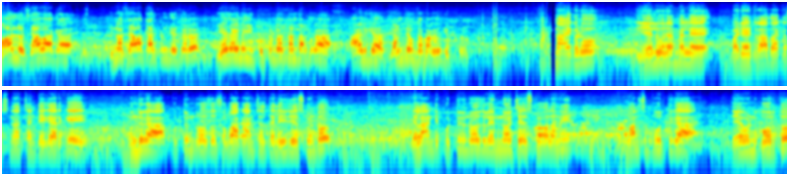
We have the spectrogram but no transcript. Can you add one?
వాళ్ళు సేవా ఎన్నో సేవా కార్యక్రమం చేశారు. ఏదైనా ఈ పుట్టినరోజు సందర్భంగా ఆయనకి జన్మదిన శుభాకాంక్షలు చెప్తున్నాను. నాయకుడు ఏలూరు ఎమ్మెల్యే బడేటి రాధాకృష్ణ చంటి గారికి ముందుగా పుట్టినరోజు శుభాకాంక్షలు తెలియజేసుకుంటూ ఇలాంటి పుట్టినరోజులు ఎన్నో చేసుకోవాలని మనస్ఫూర్తిగా దేవుణ్ణి కోరుతూ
